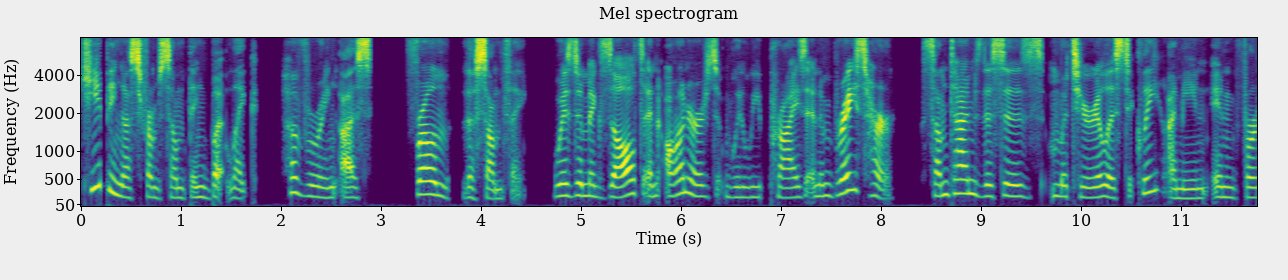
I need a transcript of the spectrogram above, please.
keeping us from something, but like hovering us from the something. Wisdom exalts and honors when we prize and embrace her. Sometimes this is materialistically. I mean, in 1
